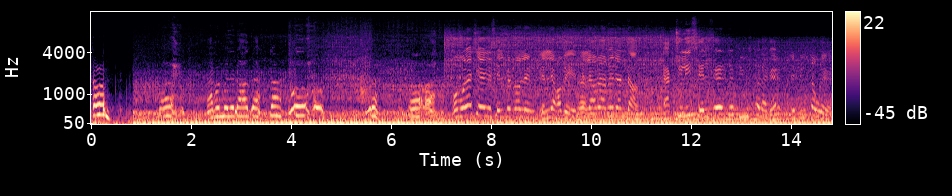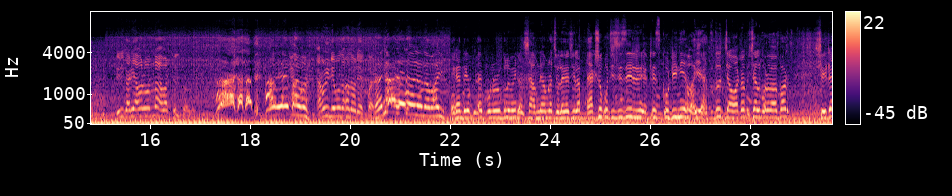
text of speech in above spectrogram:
চলুন এখন বাজে রাত একটা। ও বলেছে যে সেলফের প্রবলেম খেললে হবে। খেললে হবে আমিও জানতাম। অ্যাকচুয়ালি সেলফের যে ফিউজটা থাকে সেই ফিউজটা উড়ে গেছে। যদি গাড়ি আবার বন্ধ আবার ঠেলতে হবে। এখনই ডেমো দেখাতে পারি একবার। না না না না না ভাই। এখান থেকে প্রায় পনেরো কিলোমিটার সামনে আমরা চলে গেছিলাম। একশো পঁচিশ সিসির একটা স্কুটি নিয়ে ভাই এত দূর যাওয়াটা বিশাল বড় ব্যাপার। সেটা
